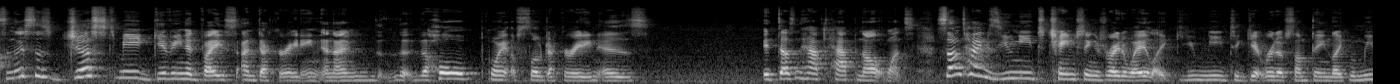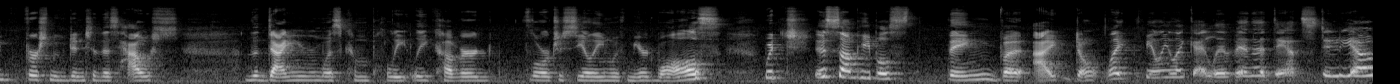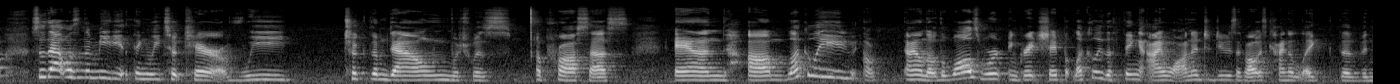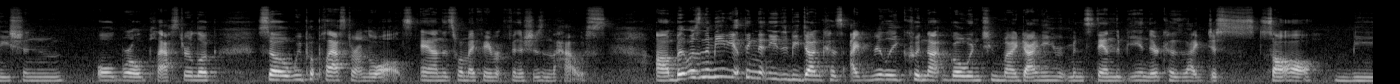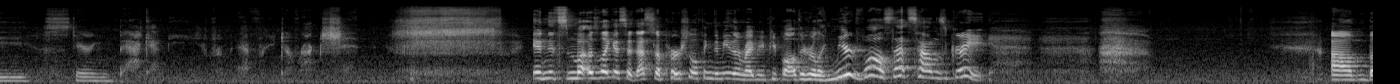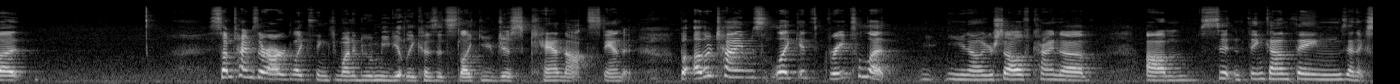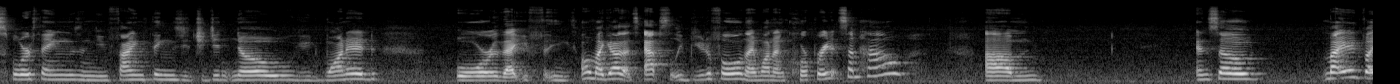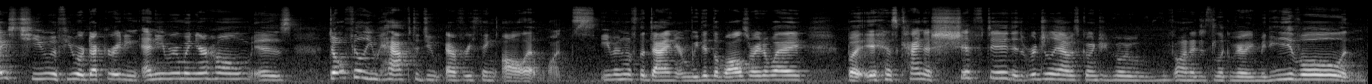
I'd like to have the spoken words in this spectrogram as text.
Thoughts, and this is just me giving advice on decorating. And I'm the, the whole point of slow decorating is it doesn't have to happen all at once. Sometimes you need to change things right away, like you need to get rid of something. Like when we first moved into this house, the dining room was completely covered floor to ceiling with mirrored walls, which is some people's thing, but I don't like feeling like I live in a dance studio. So that was an immediate thing we took care of. We took them down, which was a process. And um, luckily, oh, I don't know, the walls weren't in great shape, but luckily the thing I wanted to do is I've always kind of liked the Venetian old world plaster look. So we put plaster on the walls, and it's one of my favorite finishes in the house. Um, but it was an immediate thing that needed to be done because I really could not go into my dining room and stand to be in there because I just saw me staring back at me from every direction. And it's like I said, that's a personal thing to me. There might be people out there who are like, mirrored walls, that sounds great. Um, but sometimes there are like things you want to do immediately because it's like you just cannot stand it. But other times, like it's great to let you know yourself kind of um, sit and think on things and explore things, and you find things that you didn't know you wanted, or that you think, oh my god, that's absolutely beautiful, and I want to incorporate it somehow. Um, and so my advice to you if you are decorating any room in your home is don't feel you have to do everything all at once. Even with the dining room, we did the walls right away, but it has kind of shifted. Originally, I was going to go wanted it to look very medieval and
